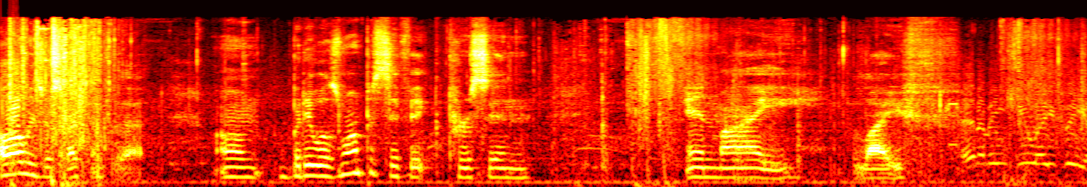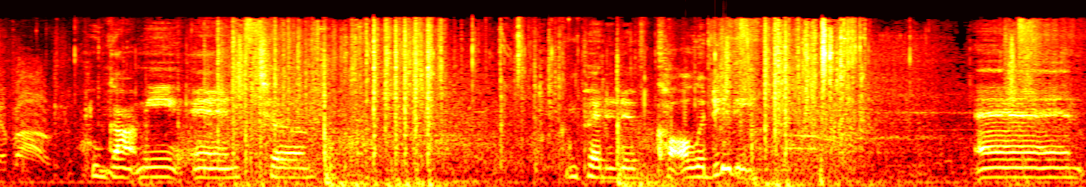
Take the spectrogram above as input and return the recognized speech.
I'll always respect them for that. Um, but it was one specific person in my life Enemy UAV above. who got me into competitive Call of Duty. And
